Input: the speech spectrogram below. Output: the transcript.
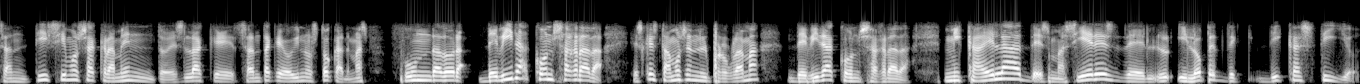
Santísimo Sacramento. Es la que, santa que hoy nos toca, además, fundadora de vida consagrada. Es que estamos en el programa de vida consagrada. Micaela Desmasieres de, y López de Di Castillo.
